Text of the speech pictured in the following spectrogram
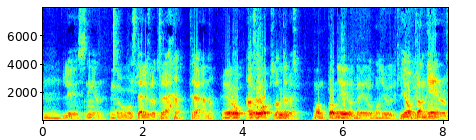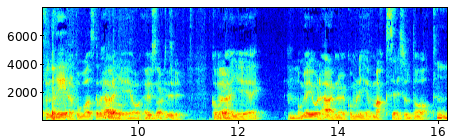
Mm. lösningen Ja, istället för att träna. träna. Ja, Alltså, ja absolut. Man planerar mer och man gör lika Jag mycket. planerar och funderar på vad ska det här Ja, ge och hur, exakt. hur kommer Ja. det här ge. Mm. Om jag gör det här nu kommer det ge maxresultat. Mm.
